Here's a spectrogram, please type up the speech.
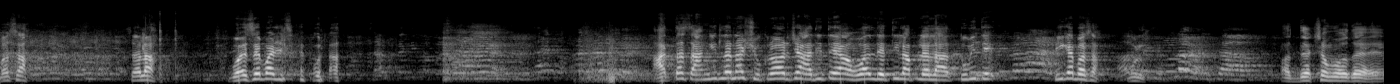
बसा. चला. वळसे पाटील साहेब बोला. आता सांगितलं ना शुक्रवारच्या आधी ते अहवाल देतील आपल्याला. तुम्ही ते ठीक आहे बसा. बोला. अध्यक्ष महोदय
